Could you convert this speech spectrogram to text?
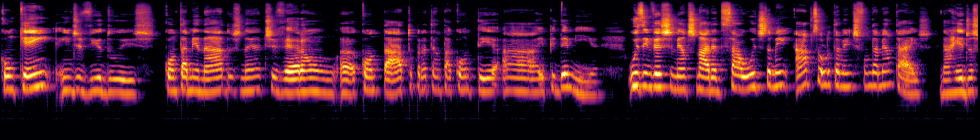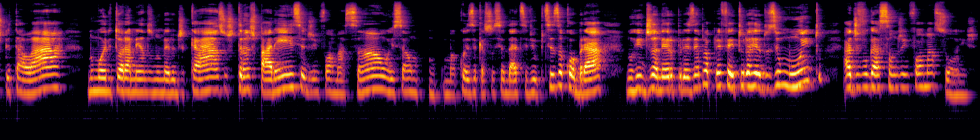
com quem indivíduos contaminados né, tiveram uh, contato para tentar conter a epidemia. Os investimentos na área de saúde também absolutamente fundamentais, na rede hospitalar, no monitoramento do número de casos, transparência de informação, isso é um, uma coisa que a sociedade civil precisa cobrar. No Rio de Janeiro, por exemplo, a prefeitura reduziu muito a divulgação de informações.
